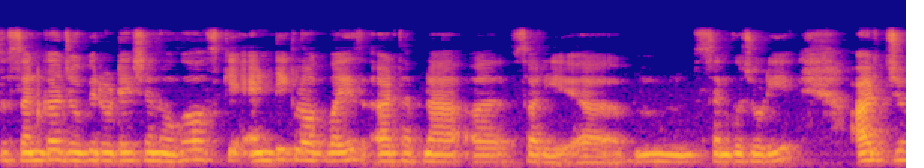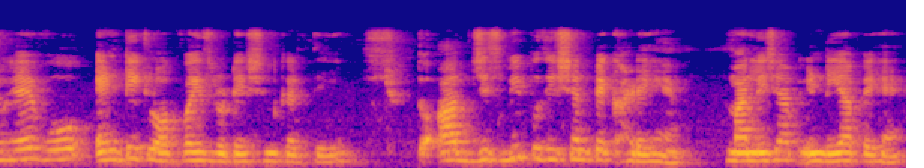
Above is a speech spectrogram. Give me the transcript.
तो सन का जो भी रोटेशन होगा, उसके एंटी क्लॉकवाइज अर्थ अपना सॉरी सन को छोड़िए अर्थ जो है, वो एंटी क्लॉकवाइज रोटेशन करती है। तो आप जिस भी पोजीशन पे खड़े हैं, मान लीजिए आप इंडिया पे हैं,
